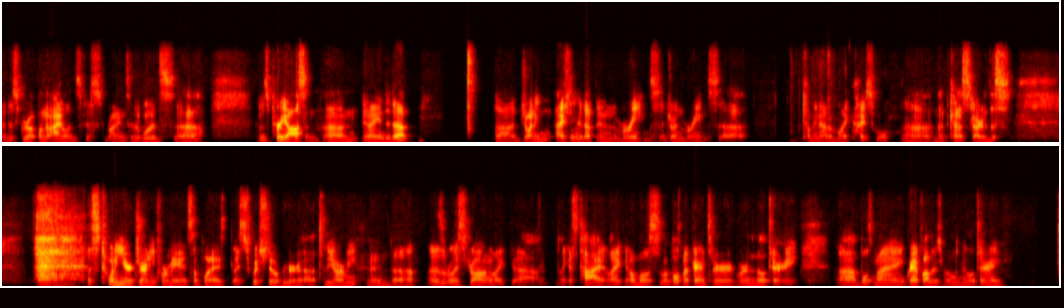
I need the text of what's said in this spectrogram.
I just grew up on the islands, just running through the woods. Uh, it was pretty awesome. Um, and I ended up uh, joining. I actually ended up in the Marines. I joined the Marines uh, coming out of like high school. Uh, that kind of started this this 20 year journey for me. At some point, I, I switched over uh, to the army, and uh, it was a really strong, like, uh, I guess, tie. Like, almost well, both my parents are were in the military. Uh, both my grandfathers were in the military,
